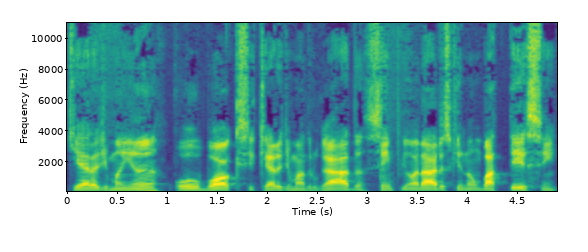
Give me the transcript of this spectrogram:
que era de manhã, ou o boxe, que era de madrugada, sempre em horários que não batessem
